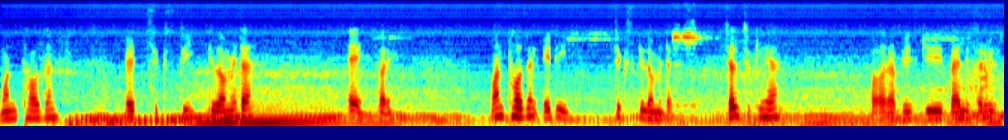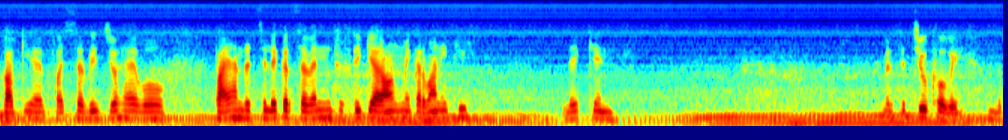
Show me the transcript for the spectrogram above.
1860 किलोमीटर। ए सॉरी 1086 किलोमीटर चल चुकी है। और अभी इसकी पहली सर्विस बाकी है। फ़र्स्ट सर्विस जो है वो 500 से लेकर 750 के अराउंड में करवानी थी। लेकिन मेरे से चूक हो गई मतलब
